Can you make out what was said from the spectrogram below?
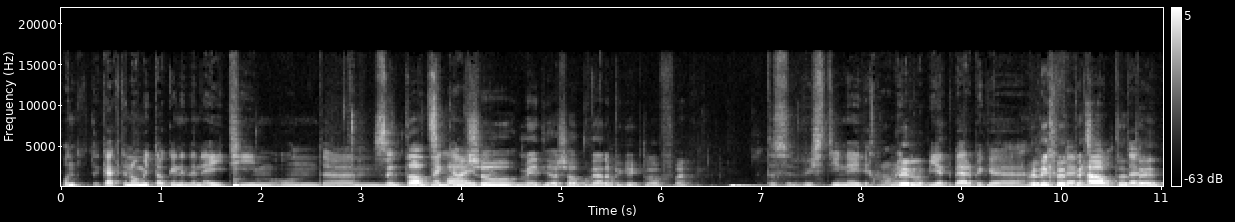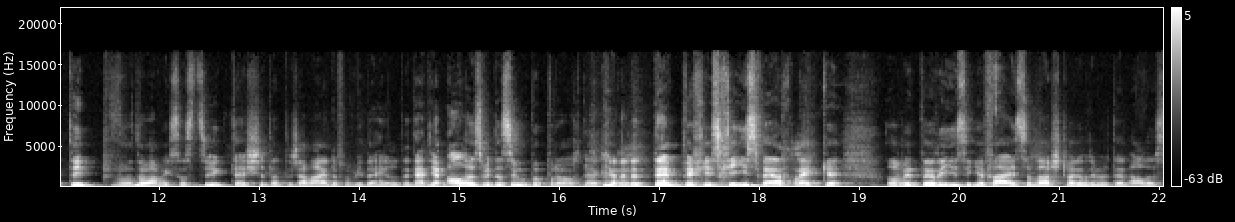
Und gegen den Nachmittag in den A-Team und ähm, Sind da mal MacGyver. schon Mediashop-Werbungen gelaufen? Das wüsste ich nicht, ich habe nicht probiert, Werbungen Weil ich würde behaupten, der Typ, der da so das Zeug getestet hat, ist auch einer von meinen Helden. Der hat ja alles wieder sauber gebracht. Er konnte einen Teppich ins Kieswerk legen und mit einem riesigen feissen Lastwagen drüber dann alles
